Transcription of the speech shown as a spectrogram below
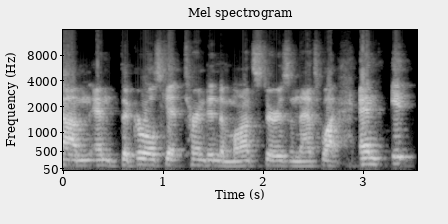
um, and the girls get turned into monsters and that's why and it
